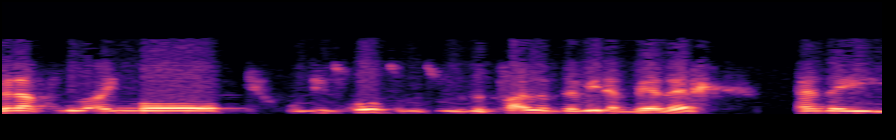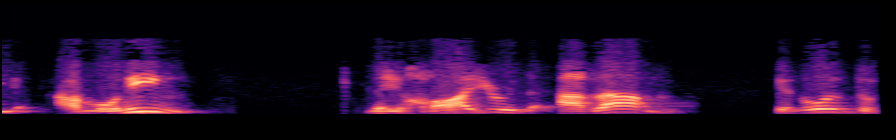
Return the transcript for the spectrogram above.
v'naflu which is also, this was the time of David HaMelech, and the Ammonim, they hired Aram in order to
